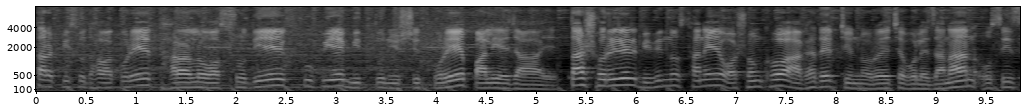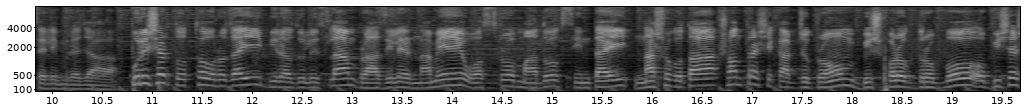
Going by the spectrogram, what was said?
তার পিছু ধাওয়া করে ধারালো অস্ত্র দিয়ে কুপিয়ে মৃত্যু নিশ্চিত করে পালিয়ে যায়। তার শরীরের বিভিন্ন স্থানে অসংখ্য আঘাতের চিহ্ন রয়েছে। বলে জানান ওসি সেলিম রেজা। পুলিশের তথ্য অনুযায়ী বিরাজুল ইসলাম ব্রাজিলের নামে অস্ত্র, মাদক, ছিনতাই, নাশকতা, সন্ত্রাসী কার্যক্রম, বিস্ফোরক দ্রব্য ও বিশেষ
